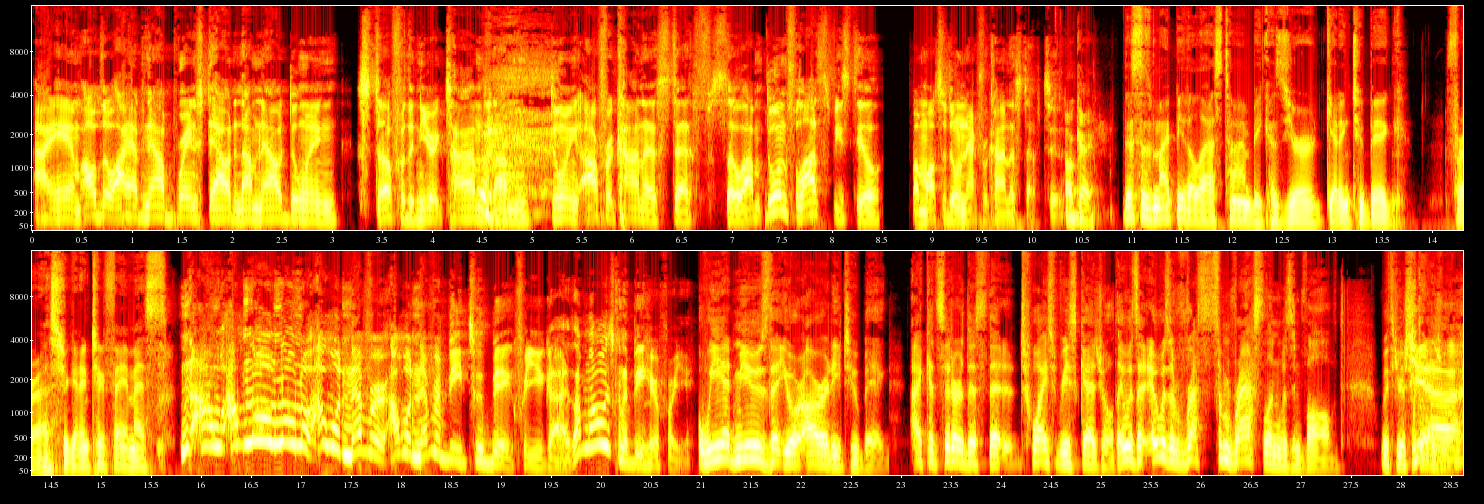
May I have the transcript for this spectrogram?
I am. Although I have now branched out and I'm now doing stuff for the New York Times and I'm doing Africana stuff. So I'm doing philosophy still, but I'm also doing Africana stuff too. Okay. This is might be the last time because you're getting too big for us. You're getting too famous. No, I, no, no, no. I will never, I will never be too big for you guys. I'm always going to be here for you. We had mused that you were already too big. I consider this that twice rescheduled. It was a, it was a rest, some wrestling was involved with your schedule. Yeah,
